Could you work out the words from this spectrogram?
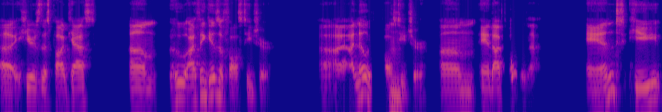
uh, hears this podcast, um, who I think is a false teacher. Uh, I, I, know he's a false mm. teacher, um, and I've told him that and he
